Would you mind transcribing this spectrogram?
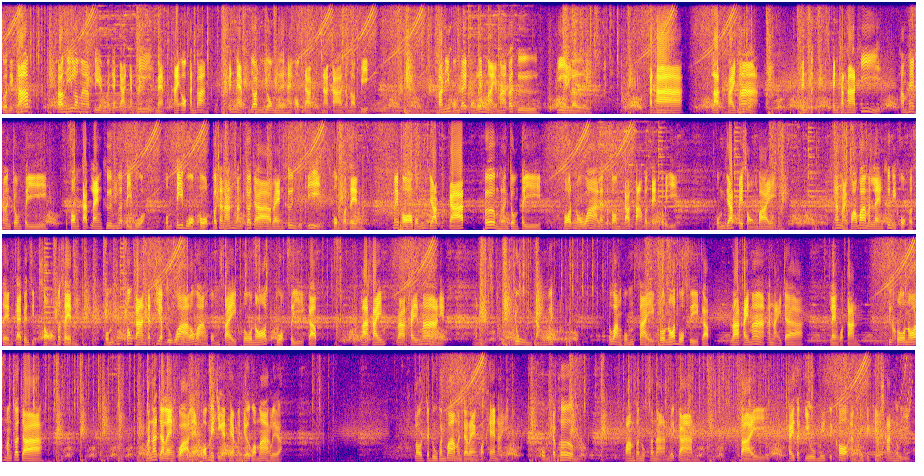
สวัสดีครับ คราวนี้เรามาเปลี่ยนบรรยากาศกันที่ map High Orc กันบ้าง เป็น map ยอดนิยมเลย High Orc ดักนากาสำหรับ week คราวนี้ผมได้ของเล่นใหม่มาก็คือ นี่เลยคทา La'cryma เป็นเป็นคทาที่ทำให้พลังโจมตี Storm Gust แรงขึ้นเมื่อตีบวก ผมตีบวก 6 เพราะฉะนั้นมันก็จะแรงขึ้นอยู่ที่ 6%ไม่พอผมยัดการ์ดเพิ่มพลังโจมตี ฟอสโนวาและสตอมการ์ด3%เข้าไปอีก ผมยัดไป2ใบ นั่นหมายความว่ามันแรงขึ้นอีก6%กลายเป็น12%ผมต้องการจะเทียบดูว่าระหว่างผมใส่โครนอสบวก4กับราไคราไคมาเนี่ย มันยุ่งจังเว้ย ระหว่างผมใส่โครนอสบวก4กับLa'cryma อันไหนจะแรงกว่ากัน คือ Kronos มันก็จะ มันน่าจะแรงกว่าแหละ เพราะ magic attack มันเยอะกว่ามากเลยอะเราจะดูกันว่ามันจะแรงกว่าแค่ไหน ผมจะเพิ่มความสนุกสนานด้วยการใส่ใช้ skill Mystical Amplification เข้าไปอีก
